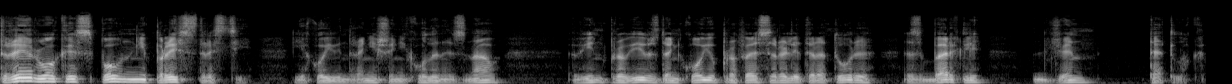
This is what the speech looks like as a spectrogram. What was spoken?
Три роки сповнені пристрасті, якої він раніше ніколи не знав, він провів з донькою професора літератури з Берклі Джин Тетлок.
